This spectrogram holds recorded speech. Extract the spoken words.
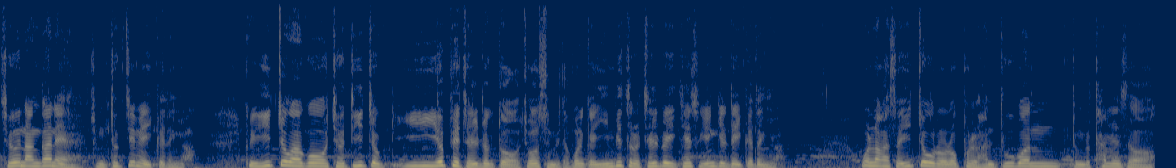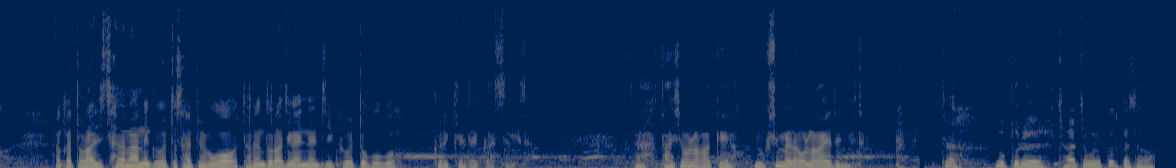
저 난간에 중턱점에 있거든요. 그리고 이쪽하고 저 뒤쪽 이 옆에 절벽도 좋습니다. 보니까 이 밑으로 절벽이 계속 연결돼 있거든요. 올라가서 이쪽으로 로프를 한 두 번 정도 타면서 아까 도라지 찾아놨는 그것도 살펴보고 다른 도라지가 있는지 그것도 보고 그렇게 해야 될 것 같습니다. 자, 다시 올라갈게요. 60m 올라가야 됩니다. 자, 로프를 좌측으로 꺾어서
